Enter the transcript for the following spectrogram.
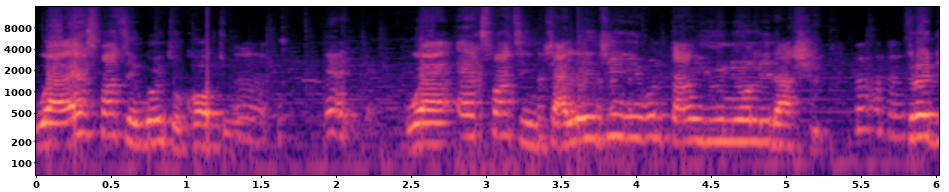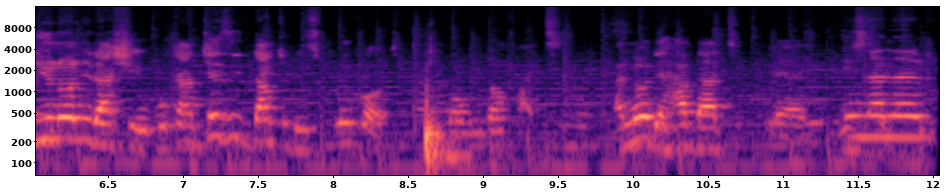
we are experts in going to court. Mm. We are experts in challenging even town union leadership, trade union leadership. We can chase it down to the Supreme Court, but we don't fight. I know they have that. Uh, In Anam-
